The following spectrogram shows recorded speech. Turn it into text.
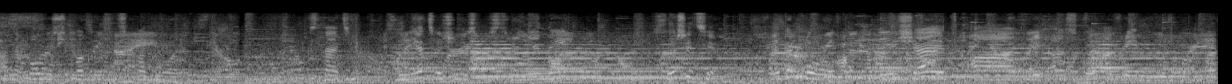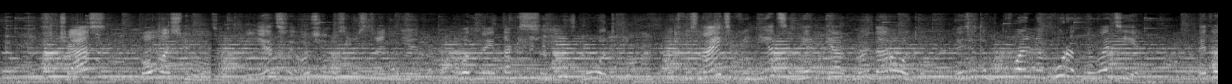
она полностью погрузится под море. Кстати, Венеция очень распространены. Слышите? Это голубь оповещает о, о сколько времени. Сейчас пол восьмого. В Венеции очень распространены водные такси, лодки. Ведь вы знаете, в Венеции нет ни одной дороги. Ведь это буквально город на воде. Эта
